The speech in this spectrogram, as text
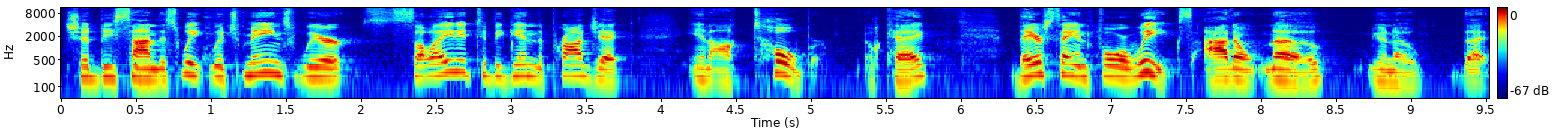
should be signed this week, which means we're slated to begin the project in October, okay? They're saying four weeks. I don't know, you know, that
